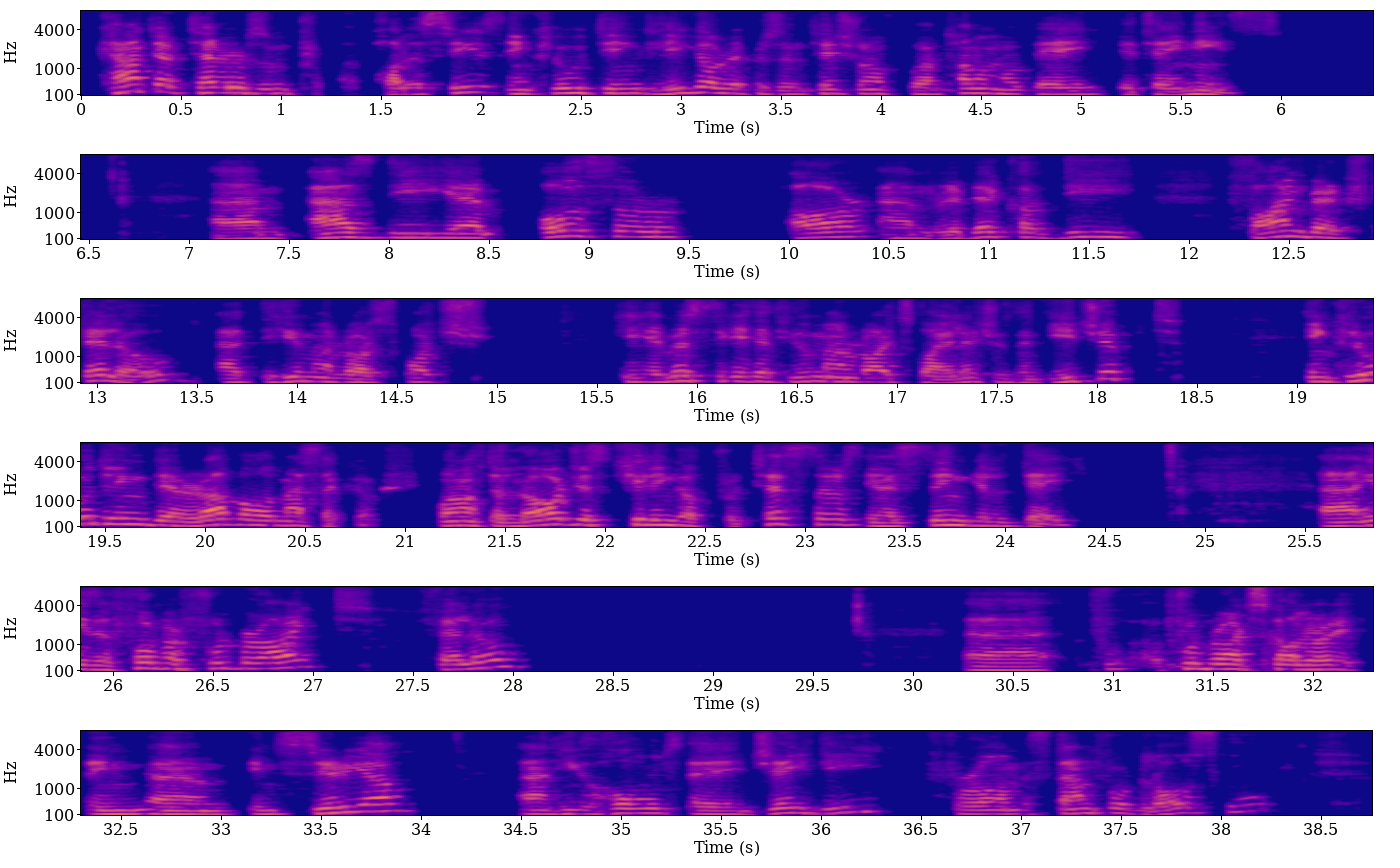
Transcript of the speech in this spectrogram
counterterrorism policies, including legal representation of Guantanamo Bay detainees. Um, as the um, author R and Rebecca D. Feinberg Fellow at the Human Rights Watch, he investigated human rights violations in Egypt, including the Rabaa massacre, one of the largest killing of protesters in a single day. Uh, he's a former Fulbright Fellow uh, Fulbright scholar in, um, in Syria, and he holds a JD from Stanford Law School,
